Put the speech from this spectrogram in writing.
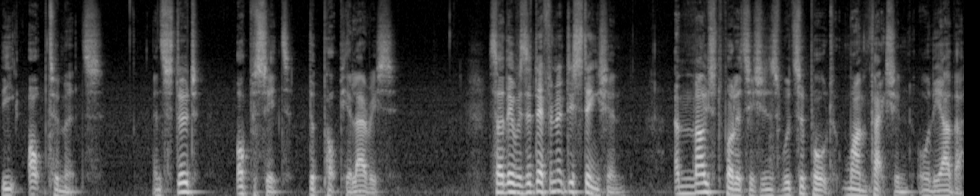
the Optimates and stood opposite the Populares. So there was a definite distinction, and most politicians would support one faction or the other.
